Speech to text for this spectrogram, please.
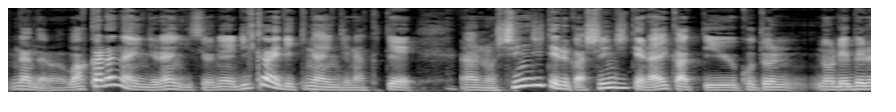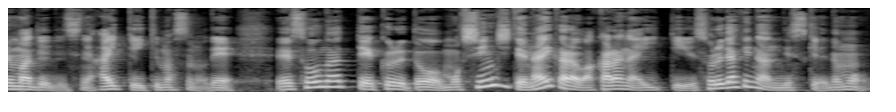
なんだろう、わからないんじゃないんですよね。理解できないんじゃなくて、あの、信じてるか信じてないかっていうことのレベルまでですね、入っていきますので、えそうなってくると、もう信じてないからわからないっていう、それだけなんですけれども、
